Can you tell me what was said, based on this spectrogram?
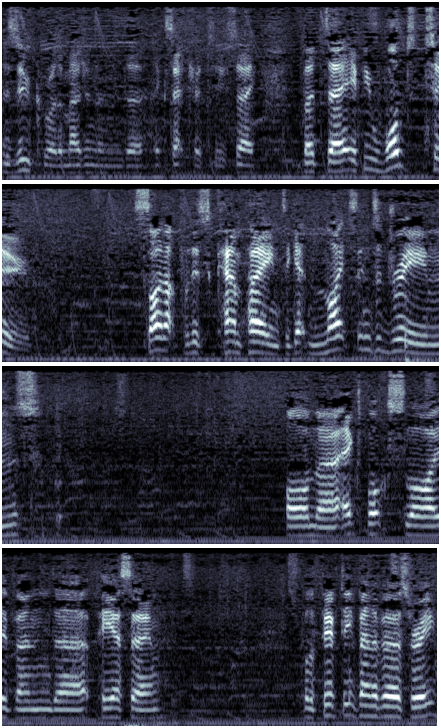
Iizuka, I'd imagine, and uh, etc. to say. But uh, if you want to sign up for this campaign to get Nights into Dreams on uh, Xbox Live and uh, PSN for the 15th anniversary.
